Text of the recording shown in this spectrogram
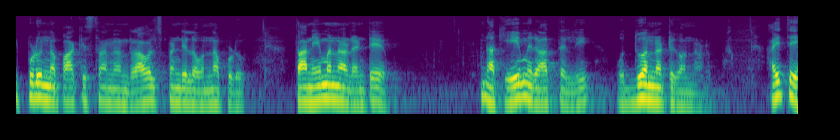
ఇప్పుడున్న పాకిస్తాన్ రావల్స్పండిలో ఉన్నప్పుడు తాను ఏమన్నాడంటే నాకేమి రాదు తల్లి వద్దు అన్నట్టుగా ఉన్నాడు. అయితే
